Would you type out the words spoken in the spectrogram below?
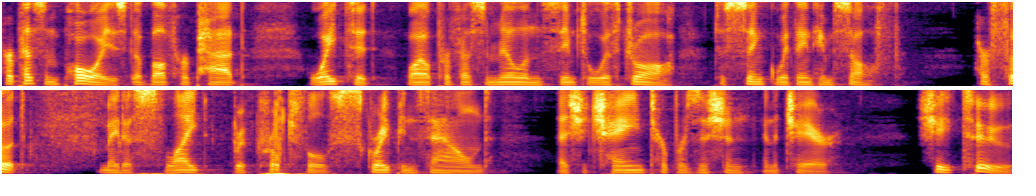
her pencil poised above her pad, waited while Professor Millen seemed to withdraw, to sink within himself. Her foot made a slight, reproachful scraping sound as she changed her position in the chair. She, too,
